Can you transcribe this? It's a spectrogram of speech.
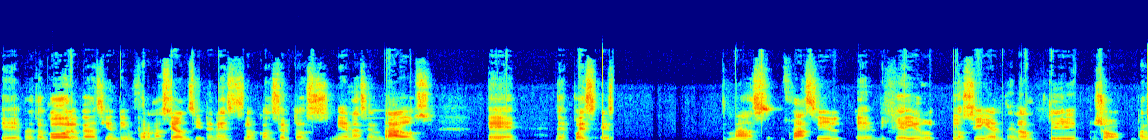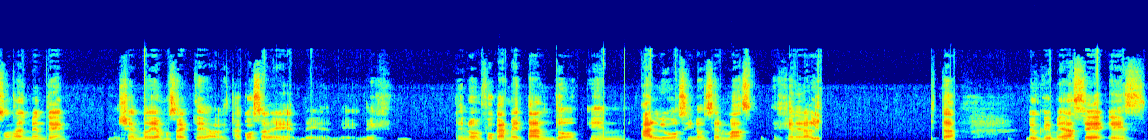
eh, protocolo, cada siguiente información, si tenés los conceptos bien asentados, eh, después es más fácil eh, digerir lo siguiente, ¿no? Y yo personalmente, yendo, digamos, a, este, esta cosa de no enfocarme tanto en algo, sino ser más generalista, lo que me hace es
